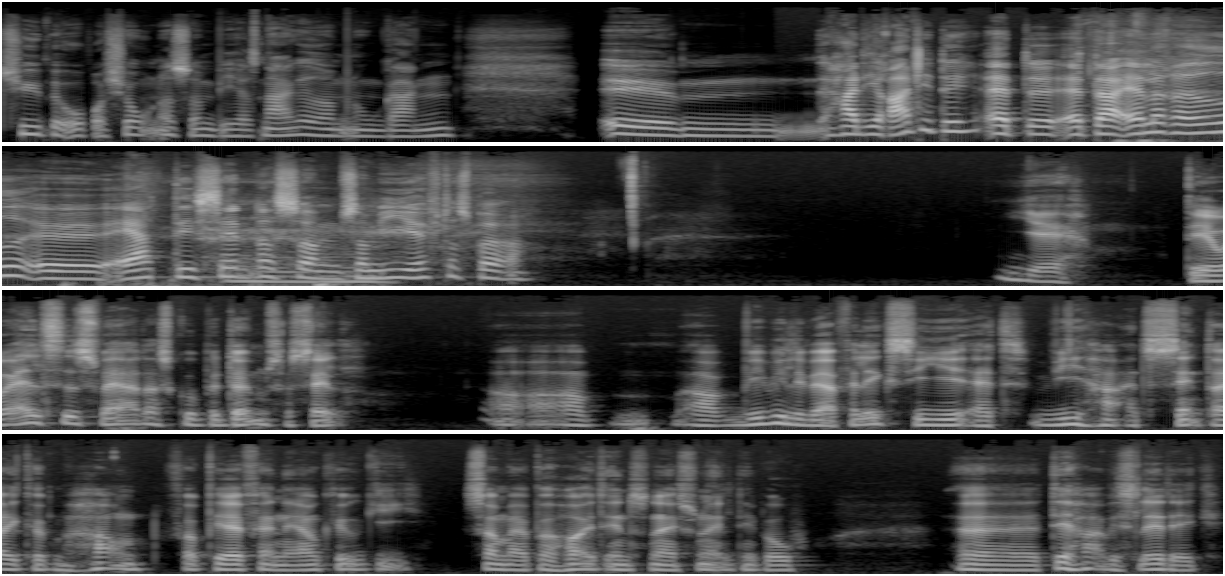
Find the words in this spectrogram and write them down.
type operationer, som vi har snakket om nogle gange. Øhm, har de ret i det, at, øh, at der allerede øh, er det center, som, som I efterspørger? Ja, det er jo altid svært at skulle bedømme sig selv. Og, og, og vi vil i hvert fald ikke sige, at vi har et center i København for perifær nervekirurgi, som er på højt internationalt niveau. Øh, det har vi slet ikke.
